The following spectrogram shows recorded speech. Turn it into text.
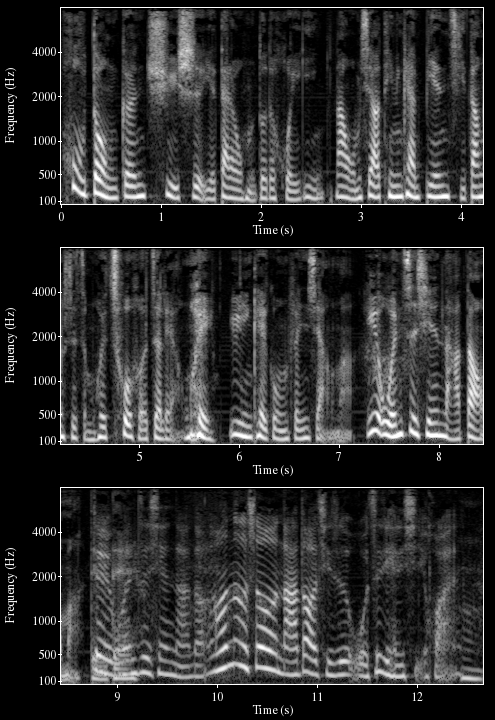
互动跟趣事，也带来我们很多的回应。那我们先要听听看编辑当时怎么会撮合这两位，玉莹可以跟我们分享吗？因为文字先拿到嘛，对不对？对，文字先拿到，然后那个时候拿到，其实我自己很喜欢。嗯，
